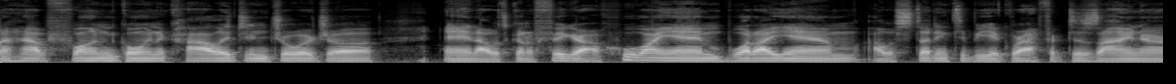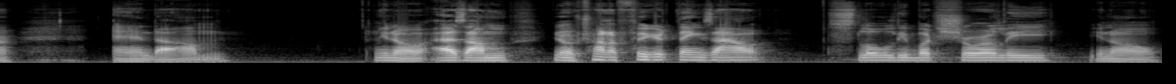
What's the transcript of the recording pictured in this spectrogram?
to have fun going to college in Georgia and I was going to figure out who I am, what I am. I was studying to be a graphic designer and um you know, as I'm, you know, trying to figure things out slowly but surely, you know,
